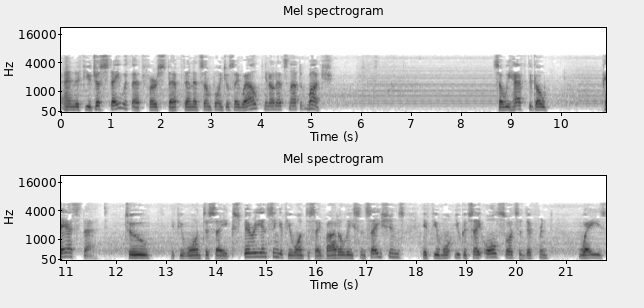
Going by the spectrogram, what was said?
And if you just stay with that first step, then at some point you'll say, well, you know, that's not much. So we have to go past that to, if you want to say experiencing, if you want to say bodily sensations, if you want, you could say all sorts of different ways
